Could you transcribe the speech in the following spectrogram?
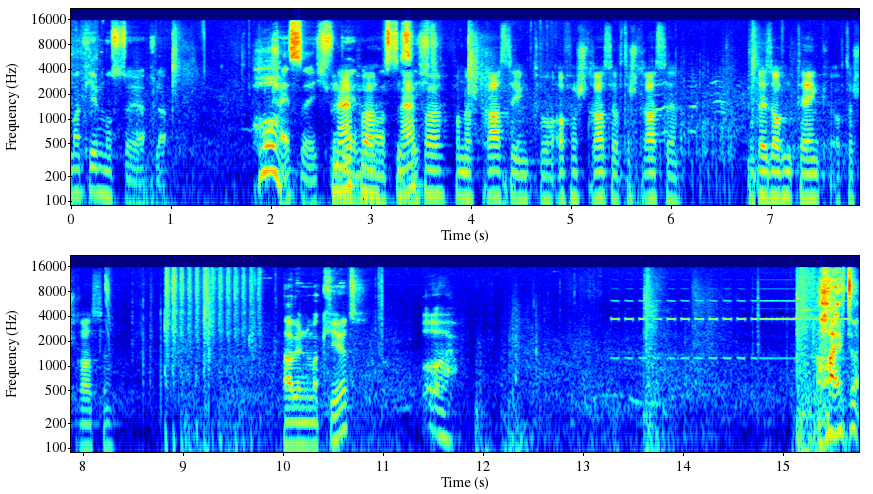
markieren musst du, ja klar. Oh! Scheiße, ich Sniper, Sniper Sicht. von der Straße irgendwo. Auf der Straße, auf der Straße. Und da ist auch ein Tank auf der Straße. Habe ihn markiert. Oh, Alter,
